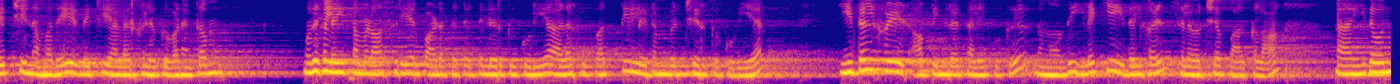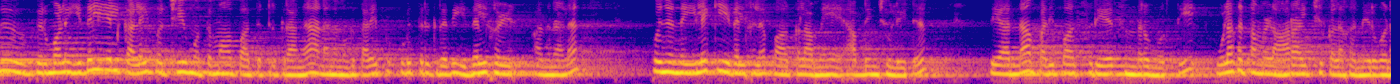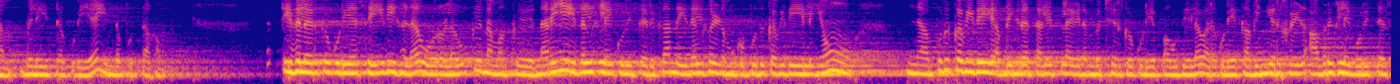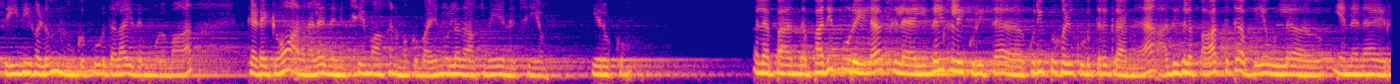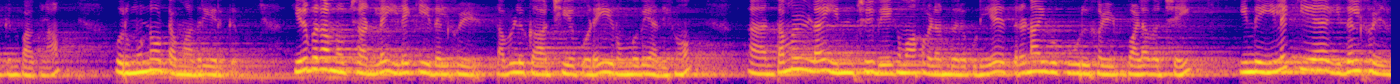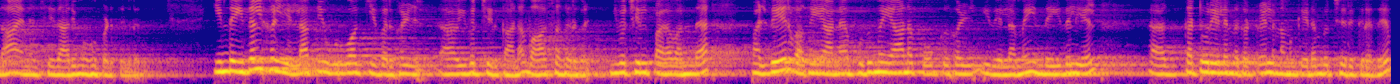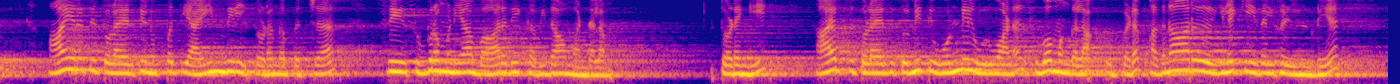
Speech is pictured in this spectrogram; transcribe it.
வெற்றி நமதே வெற்றியாளர்களுக்கு வணக்கம். முதுகலை தமிழாசிரியர் பாடத்திட்டத்தில் இருக்கக்கூடிய அழகு பத்தில் இடம்பெற்றிருக்கக்கூடிய இதழ்கள் அப்படிங்கிற தலைப்புக்கு நம்ம வந்து இலக்கிய இதழ்கள் சிலவற்றை பார்க்கலாம். இதை வந்து பெரும்பாலும் இதழியல் கலை பற்றி மொத்தமாக பார்த்துட்ருக்குறாங்க. ஆனால் நமக்கு தலைப்பு கொடுத்துருக்கிறது இதழ்கள். அதனால் கொஞ்சம் இந்த இலக்கிய இதழ்களை பார்க்கலாமே அப்படின்னு சொல்லிட்டு. இது யாருன்னா பதிப்பாசிரியர் சுந்தரமூர்த்தி உலகத்தமிழ் ஆராய்ச்சி கழக நிறுவனம் வெளியிட்டக்கூடிய இந்த புத்தகம். இதில் இருக்கக்கூடிய செய்திகளை ஓரளவுக்கு நமக்கு நிறைய இதழ்களை குறித்து இருக்குது அந்த இதழ்கள் நமக்கு புதுக்கவிதையிலையும் ந- புதுக்கவிதை அப்படிங்கிற தலைப்பில் இடம்பெற்றிருக்கக்கூடிய பகுதியில் வரக்கூடிய கவிஞர்கள் அவர்களை குறித்த செய்திகளும் நமக்கு கூடுதலாக இதன் மூலமாக கிடைக்கும். அதனால் இது நிச்சயமாக நமக்கு பயனுள்ளதாகவே நிச்சயம் இருக்கும். அதில் இப்போ அந்த பதிப்புரையில் சில இதழ்களை குறித்த குறிப்புகள் கொடுத்துருக்குறாங்க. அதுகளை பார்த்துட்டு அப்படியே உள்ள என்னென்ன இருக்குன்னு பார்க்கலாம். ஒரு முன்னோட்டம் மாதிரி இருக்குது இருபதாம் நூற்றாண்டில் இலக்கிய இதழ்கள் தமிழுக்கு ஆற்றிய கொடை ரொம்பவே அதிகம். தமிழில் இன்று வேகமாக வளர்ந்து வரக்கூடிய திறனாய்வு கூறுகள் பலவற்றை இந்த இலக்கிய இதழ்கள் தான் என்ன செய்து அறிமுகப்படுத்துகிறது. இந்த இதழ்கள் எல்லாத்தையும் உருவாக்கியவர்கள் இவற்றிற்கான வாசகர்கள். இவற்றில் ப வந்த பல்வேறு வகையான புதுமையான போக்குகள் இது எல்லாமே இந்த இதழியல் கட்டுரையில் இந்த கட்டுரையில் நமக்கு இடம்பெற்று இருக்கிறது ஆயிரத்தி தொள்ளாயிரத்தி முப்பத்தி ஐந்தில் தொடங்கப்பெற்ற ஸ்ரீ சுப்பிரமணியா பாரதி கவிதா மண்டலம். தொடங்கி ஆயிரத்தி தொள்ளாயிரத்தி தொண்ணூற்றி ஒன்றில் உருவான சுபமங்களா உட்பட பதினாறு இலக்கிய இதழ்களினுடைய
